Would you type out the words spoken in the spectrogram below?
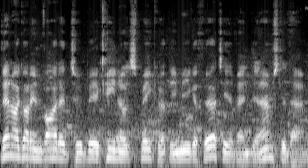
then I got invited to be a keynote speaker at the Amiga 30 event in Amsterdam,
